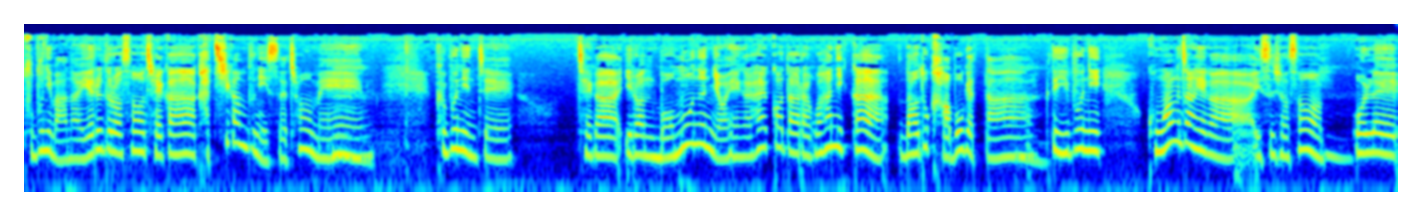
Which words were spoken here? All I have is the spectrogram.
부분이 많아요. 예를 들어서 제가 같이 간 분이 있어요. 처음에 음. 그분이 이제 제가 이런 머무는 여행을 할 거다라고 하니까 나도 가보겠다. 음. 근데 이분이 공황 장애가 있으셔서 음. 원래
